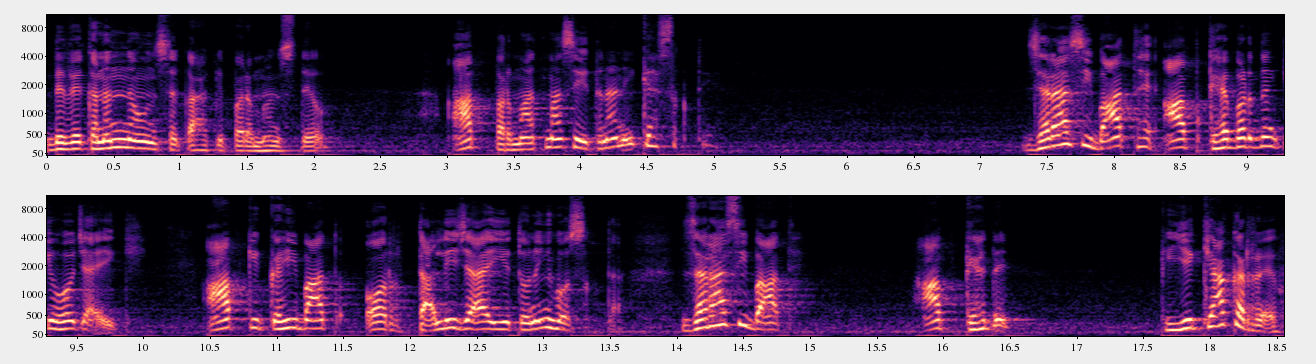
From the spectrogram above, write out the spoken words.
विवेकानंद ने उनसे कहा कि परमहंस देव, आप परमात्मा से इतना नहीं कह सकते। जरा सी बात है, आप कह बर्दन की हो जाएगी। आपकी कही बात और टाली जाए, ये तो नहीं हो सकता। जरा सी बात है। आप कह दें कि ये क्या कर रहे हो?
